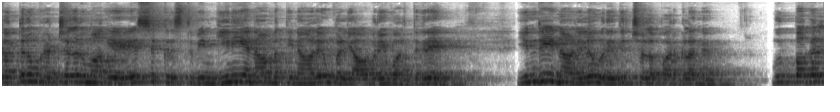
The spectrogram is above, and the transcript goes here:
கத்தரும் இரட்சகருமாகிய இயேசு கிறிஸ்துவின் இனிய நாமத்தினாலே உங்கள் யாவரையும் வாழ்த்துகிறேன். இன்றைய நாளில் ஒரு எதிர்ச்சொல்லை பார்க்கலாங்க. முற்பகல்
